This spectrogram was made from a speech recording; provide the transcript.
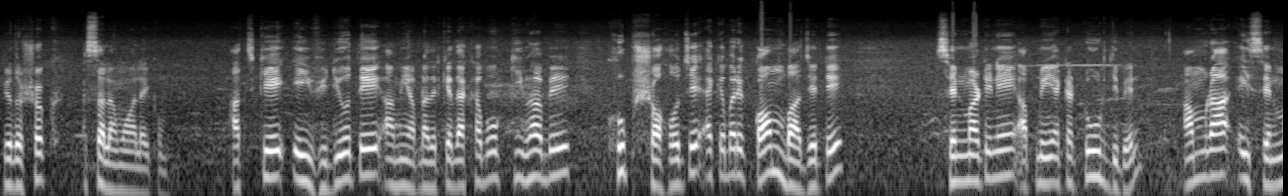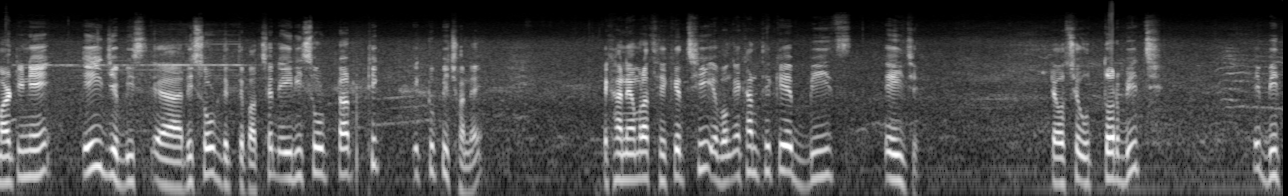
প্রিয় দর্শক, আসসালামু আলাইকুম। আজকে এই ভিডিওতে আমি আপনাদেরকে দেখাবো কীভাবে খুব সহজে, একেবারে কম বাজেটে সেন্ট মার্টিনে আপনি একটা ট্যুর দিবেন। আমরা এই সেন্ট মার্টিনে এই যে রিসোর্ট দেখতে পাচ্ছেন, এই রিসোর্টটার ঠিক একটু পিছনে এখানে আমরা থেকেছি এবং এখান থেকে বিচ, এই যে, এটা হচ্ছে উত্তর বিচ। এই বিচ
